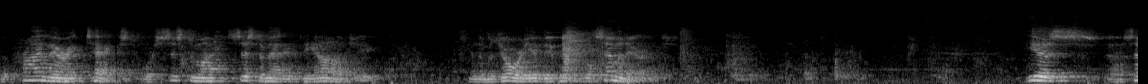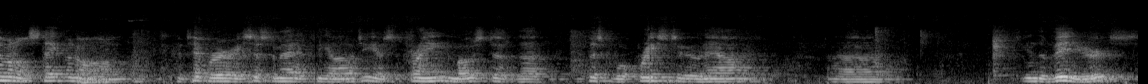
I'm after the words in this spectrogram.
the primary text for systematic, systematic theology in the majority of the Episcopal seminaries. His uh, seminal statement on contemporary systematic theology has trained most of the Episcopal priests who are now uh, in the vineyards.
